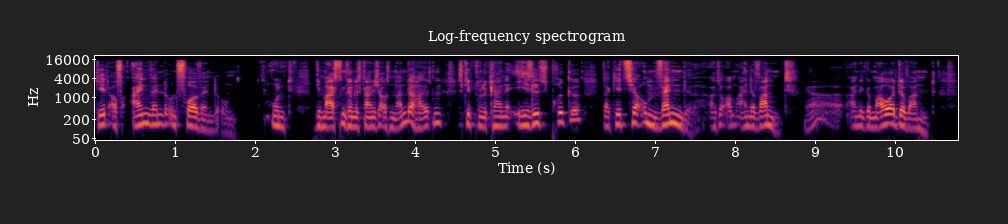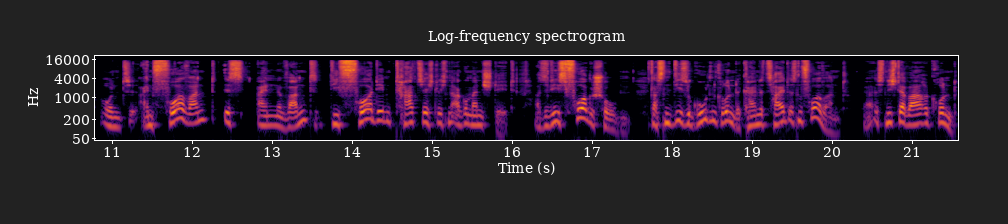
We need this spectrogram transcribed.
geht auf Einwände und Vorwände um. Und die meisten können es gar nicht auseinanderhalten. Es gibt so eine kleine Eselsbrücke, da geht es ja um Wände, also um eine Wand, ja, eine gemauerte Wand. Und ein Vorwand ist eine Wand, die vor dem tatsächlichen Argument steht. Also die ist vorgeschoben. Das sind diese guten Gründe. Keine Zeit ist ein Vorwand. Ja, ist nicht der wahre Grund.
